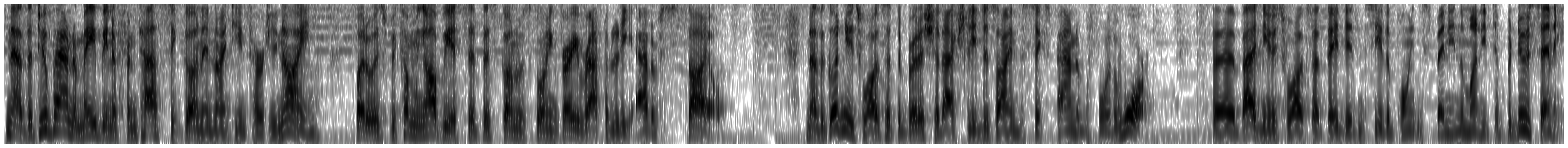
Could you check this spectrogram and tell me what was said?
Now, the two pounder may have been a fantastic gun in 1939, but it was becoming obvious that this gun was going very rapidly out of style. Now, the good news was that the British had actually designed the six pounder before the war. The bad news was that they didn't see the point in spending the money to produce any.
